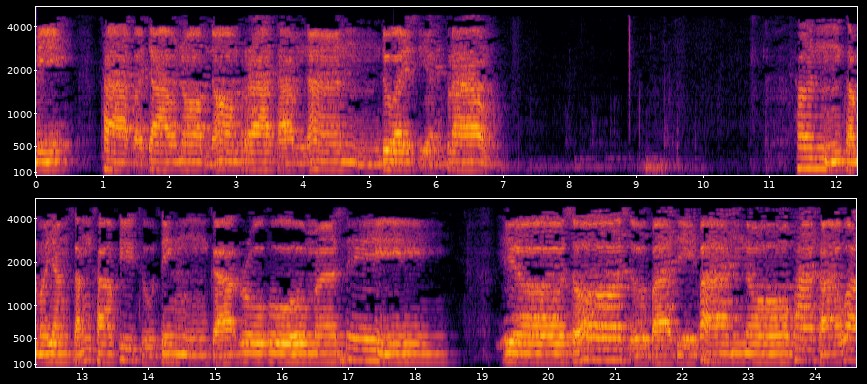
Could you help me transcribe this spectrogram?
มิ ข้าพระเจ้านอบน้อมพระธรรมนั้น ด้วยเสียงกล่าวหันธรรมยังสังขาพิทุติงกะรูมาสีโยโสสุปฏิปันโนภาคาวะ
